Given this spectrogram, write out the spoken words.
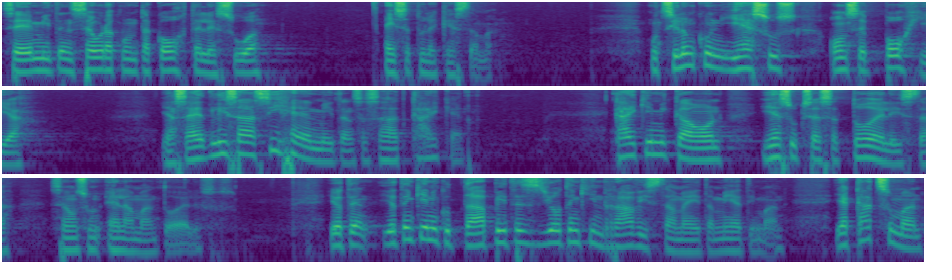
se, miten seurakunta kohtelee sua, ei se tule kestämään. Mutta silloin kun Jeesus on se pohja ja sä et lisää siihen, miten sä saat kaiken. Kaikki mikä on Jeesuksessa todellista, se on sun elämän todellisuus. Joten jotenkin niin tämä pitäisi jotenkin ravistaa meitä miettimään ja katsomaan,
